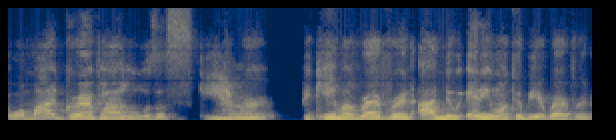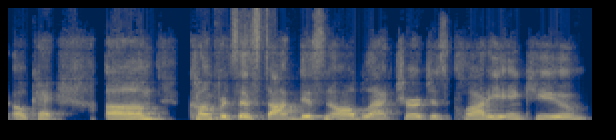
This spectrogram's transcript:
Well, my grandpa, who was a scammer, became a reverend. I knew anyone could be a reverend. Okay. Um, Comfort says, stop dissing all black churches, Claudia and Q.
